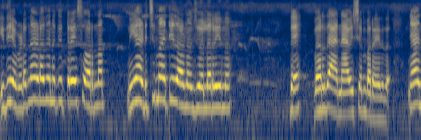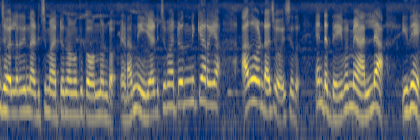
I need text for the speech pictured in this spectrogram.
ഇത് എവിടെ നിന്നാടാ നിനക്ക് ഇത്രയും സ്വർണം? നീ അടിച്ചു മാറ്റിയതാണോ ജ്വല്ലറിന്ന് ദേ വെറുതെ അനാവശ്യം പറയരുത്. ഞാൻ ജ്വല്ലറി നടിച്ചു മാറ്റും നമുക്ക് തോന്നുന്നുണ്ടോ? എടാ നീ അടിച്ചു മാറ്റുമെന്ന് എനിക്കറിയാം. അതുകൊണ്ടാണ് ചോദിച്ചത്. എന്റെ ദൈവമേ അല്ല. ഇതേ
